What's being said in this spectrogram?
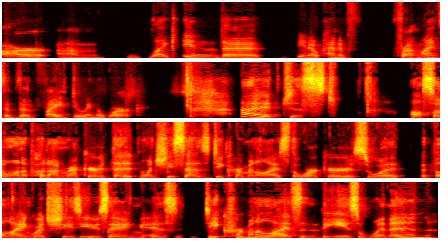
are um, like in the you know kind of front lines of the fight doing the work. I just also want to put on record that when she says decriminalize the workers what the language she's using is decriminalize these women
